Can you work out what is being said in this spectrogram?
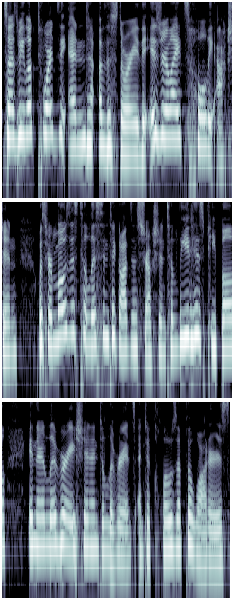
So, as we look towards the end of the story, the Israelites' holy action was for Moses to listen to God's instruction to lead his people in their liberation and deliverance and to close up the waters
